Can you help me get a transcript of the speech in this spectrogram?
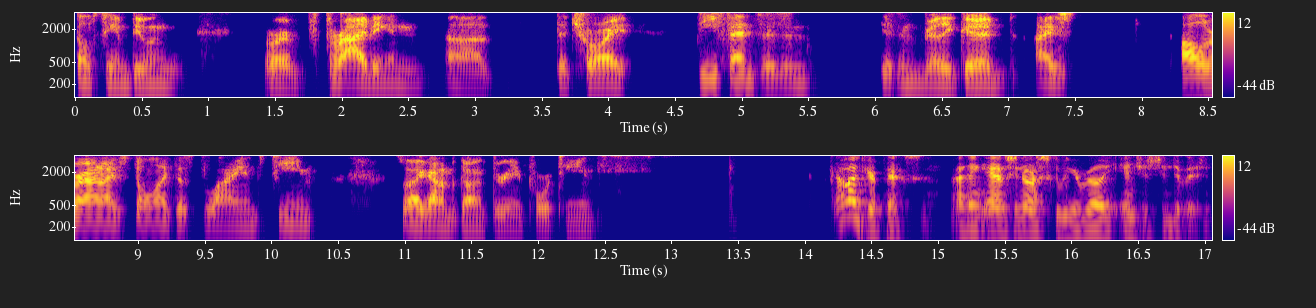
Don't see him doing or thriving in uh, Detroit. Defense isn't isn't really good. I just all around, I just don't like this Lions team. So I got them going three and fourteen. I like your picks. I think NFC North is going to be a really interesting division.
